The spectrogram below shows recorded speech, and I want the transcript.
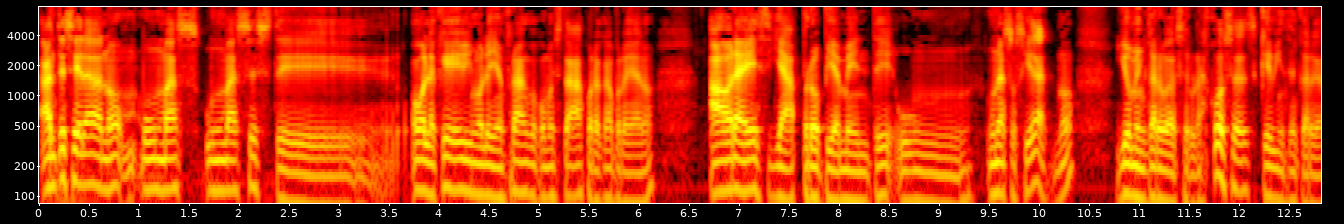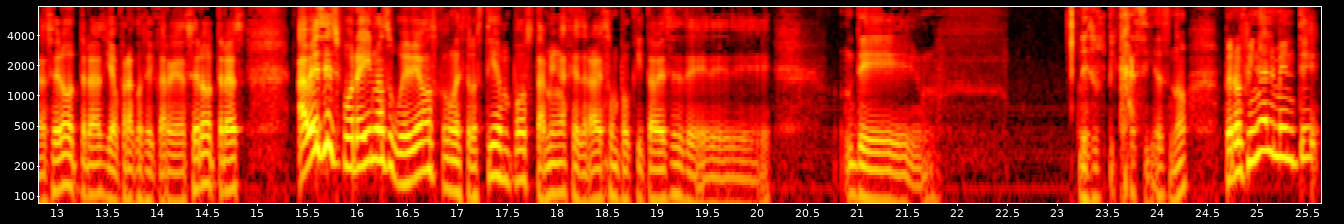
antes era no un más un más este hola Kevin hola Gianfranco cómo estás por acá por allá no ahora es ya propiamente un, una sociedad, ¿no? Yo me encargo de hacer unas cosas, Kevin se encarga de hacer otras, Franco se encarga de hacer otras. A veces por ahí nos hueveamos con nuestros tiempos, también a generar un poquito a veces de, de, de, de, suspicacias, ¿no? Pero finalmente,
